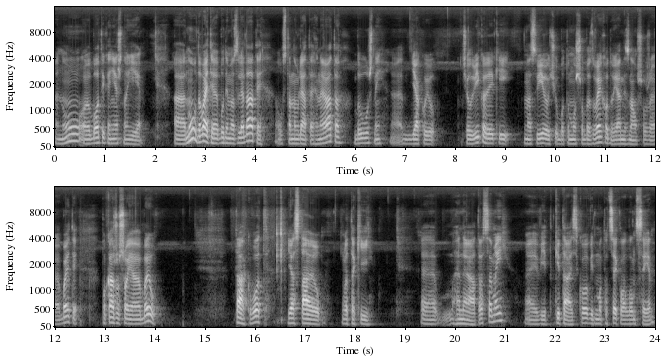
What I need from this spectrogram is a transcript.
Ну, роботи, звісно, є. Ну, давайте будемо розглядати, установляти генератор бушний. Дякую чоловікові, який нас віручив, бо тому що без виходу я не знав, що вже робити. Покажу, що я робив. Так, от я ставив отакий е, генератор самий е, від китайського, від мотоцикла Lonsin.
